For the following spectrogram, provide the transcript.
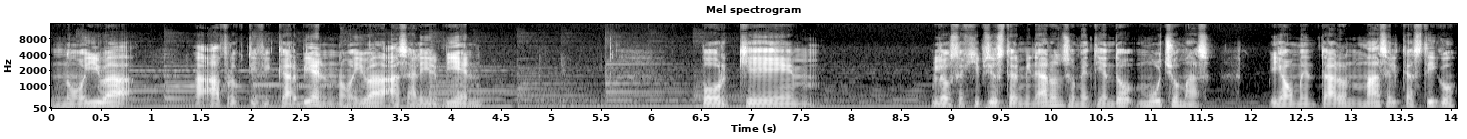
no iba a, fructificar bien, no iba a salir bien, porque los egipcios terminaron sometiendo mucho más y aumentaron más el castigo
